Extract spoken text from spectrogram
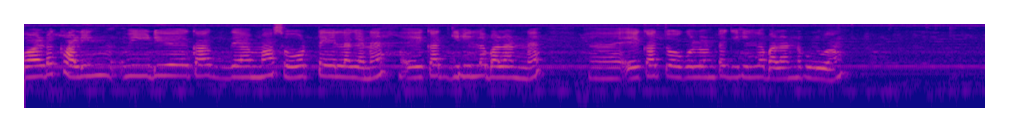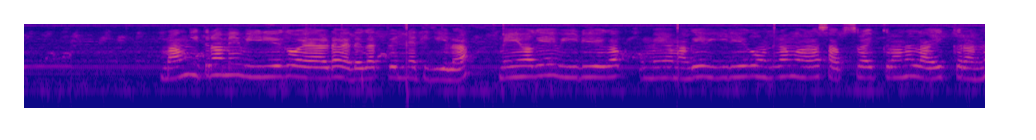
ඔයාලට කලින් වීඩියෝ එකක් දැම්මා ෂෝට් ටේල්ල ගැන. ඒකත් ගිහිල්ලා බලන්න. ඒකත් ඕගොල්ලොන්ට ගිහිල්ලා බලන්න පුළුවන්. මං හිතනවා මේ වීඩියෝ එක ඔයාලට වැදගත් වෙන්නේ නැති කියලා. මේ වගේ වීඩියෝ එකක් මේ මගේ වීඩියෝ එක හොඳ නම් ඔයාලා subscribe කරන්න, like කරන්න.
